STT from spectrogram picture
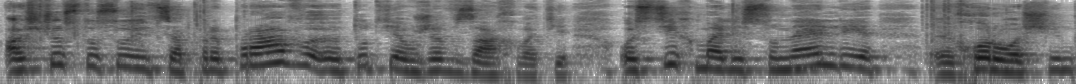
А що стосується приправ, тут я вже в захваті. Ось ці хмелі сунелі хороші,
